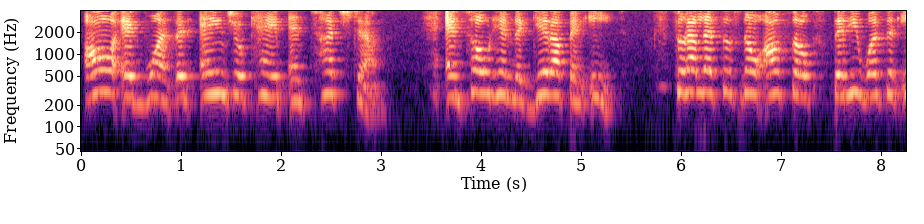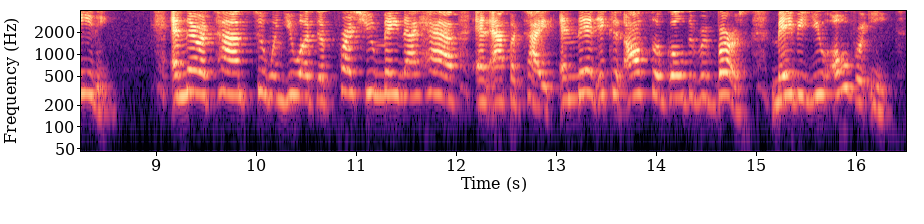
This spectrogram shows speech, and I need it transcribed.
all at once, an angel came and touched him and told him to get up and eat. So that lets us know also that he wasn't eating. And there are times too when you are depressed, you may not have an appetite. And then it could also go the reverse. Maybe you overeat.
